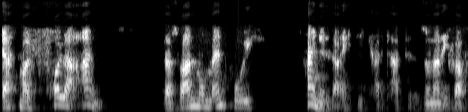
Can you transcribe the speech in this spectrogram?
erstmal voller Angst. Das war ein Moment, wo ich keine Leichtigkeit hatte, sondern ich war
